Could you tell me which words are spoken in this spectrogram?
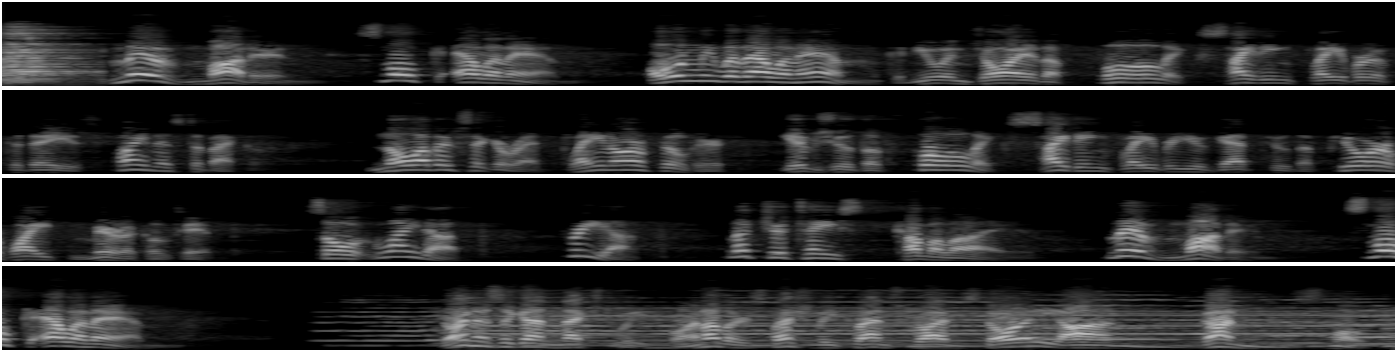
Live modern. Smoke L&M. Only with L&M can you enjoy the full, exciting flavor of today's finest tobacco. No other cigarette, plain or filter, gives you the full, exciting flavor you get through the pure white miracle tip. So light up, free up, let your taste come alive. Live modern. Smoke L&M. Join us again next week for another specially transcribed story on Gunsmoke.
